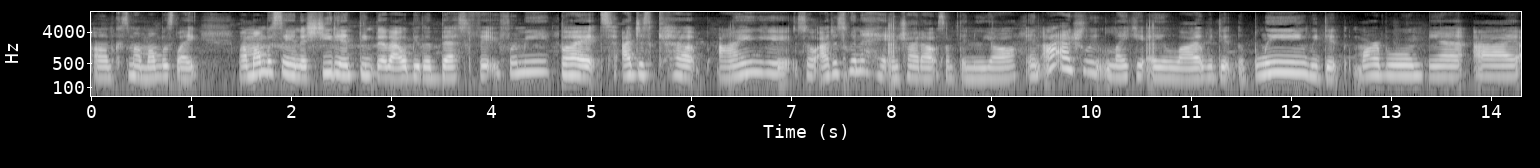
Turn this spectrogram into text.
um because my mom was like my mom was saying that she didn't think that that would be the best fit for me but i just kept eyeing it. So i just went ahead and tried out something new y'all. And i actually like it a lot. We did the bling we did the marble and i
